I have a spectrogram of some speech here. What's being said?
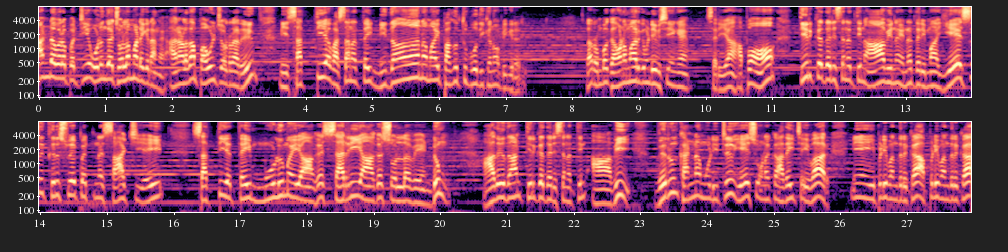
ஆண்டவரை பற்றியே ஒழுங்காக சொல்ல மாட்டேங்கிறாங்க. அதனால தான் பவுல் சொல்கிறாரு நீ சத்திய வசனத்தை நிதானமாய் பகுத்து போதிக்கணும் அப்படிங்கிறாரு. இதெல்லாம் ரொம்ப கவனமாக இருக்க வேண்டிய விஷயங்க. சரியா? அப்போ தீர்க்க தரிசனத்தின் ஆவினா என்ன தெரியுமா? இயேசு கிறிஸ்துவை பற்றின சாட்சியை சத்தியத்தை முழுமையாக சரியாக சொல்ல வேண்டும். அதுதான் தீர்க்க தரிசனத்தின் ஆவி. வெறும் கண்ணை மூடிட்டு இயேசு உனக்கு அதை செய்வார். நீ இப்படி வந்திருக்கா அப்படி வந்திருக்கா?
